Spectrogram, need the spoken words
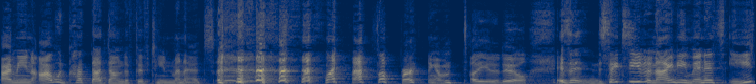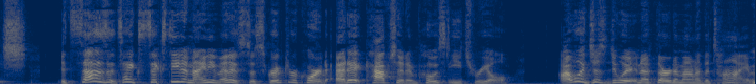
I mean, I would cut that down to 15 minutes. like, that's the first thing I'm going to tell you to do. Is it 60 to 90 minutes each? It says it takes 60 to 90 minutes to script, record, edit, caption, and post each reel. I would just do it in a third amount of the time.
